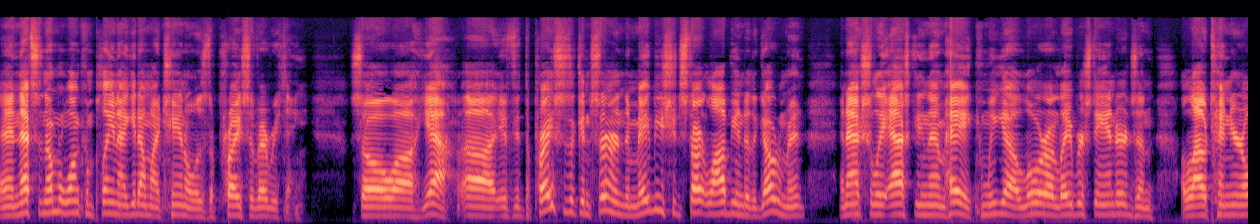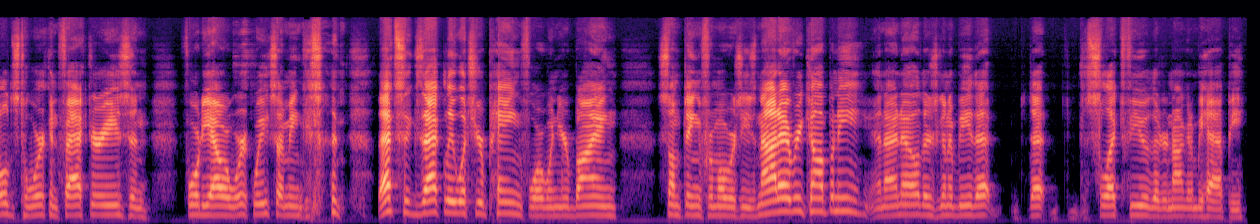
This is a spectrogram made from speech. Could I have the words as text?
And that's the number one complaint I get on my channel is the price of everything. So, uh, yeah, uh, if the price is a concern, then maybe you should start lobbying to the government and actually asking them, hey, can we uh, lower our labor standards and allow 10-year-olds to work in factories and 40-hour work weeks? I mean, that's exactly what you're paying for when you're buying – something from overseas. Not every company, and I know there's going to be that that select few that are not going to be happy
